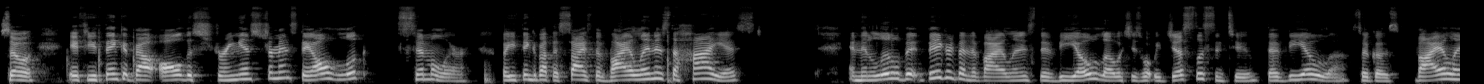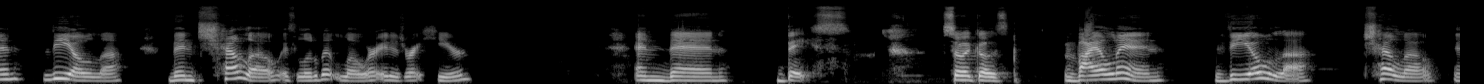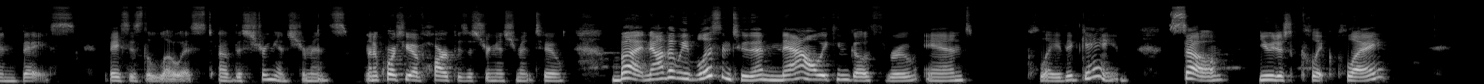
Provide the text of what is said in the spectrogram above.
So if you think about all the string instruments, they all look similar, but you think about the size. The violin is the highest, and then a little bit bigger than the violin is the viola, which is what we just listened to, the viola. So it goes violin, viola, then cello is a little bit lower. It is right here. And then bass. So it goes violin, viola, cello, and bass. Bass is the lowest of the string instruments. And of course, you have harp as a string instrument too. But now that we've listened to them, now we can go through and play the game. So you just click play,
